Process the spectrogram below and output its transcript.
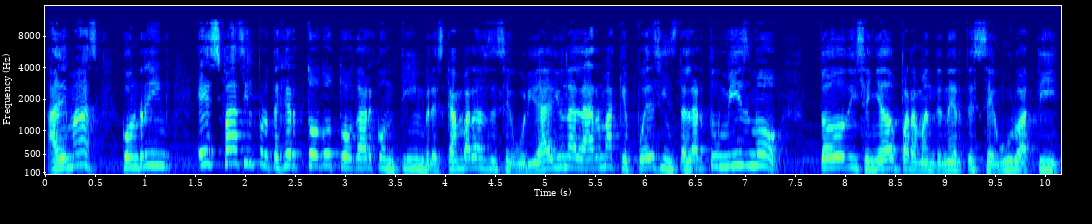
Además, con Ring es fácil proteger todo tu hogar con timbres, cámaras de seguridad y una alarma que puedes instalar tú mismo. Todo diseñado para mantenerte seguro a ti,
